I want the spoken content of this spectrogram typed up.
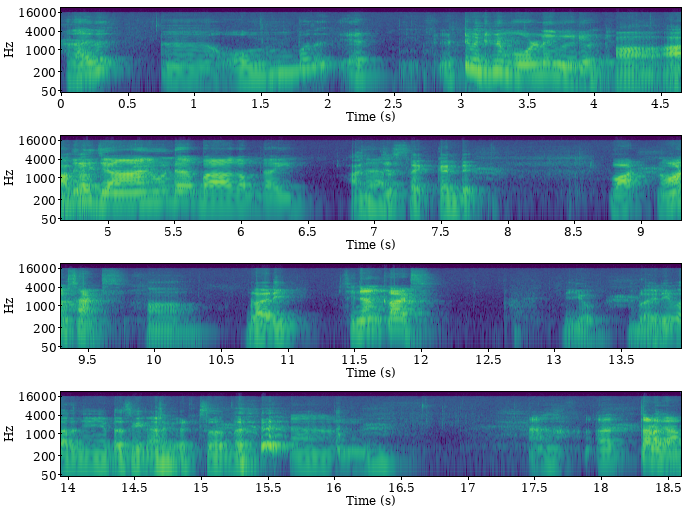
അതായത് ഒമ്പത് എട്ട് മിനിറ്റിന് മുകളിൽ വീഡിയോ ഉണ്ട് അതിൽ ജാനുവിന്റെ ഭാഗം ഇതായി അഞ്ച് സെക്കൻഡ് വാട്ട് ആ ബ്ലഡി സിനാൻ കാർഡ്സ് അയ്യോ ബ്ലഡി പറഞ്ഞു കഴിഞ്ഞിട്ട് കാർഡ്സ് വന്ന്. തുടങ്ങാം.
